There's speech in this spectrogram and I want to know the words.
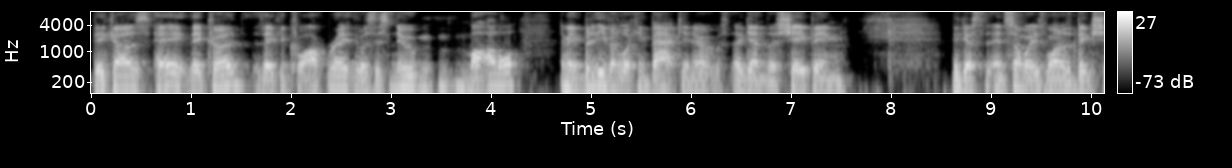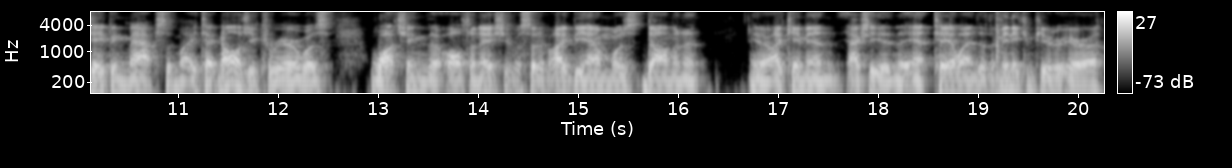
because hey they could they could cooperate. There was this new model. I mean but even looking back you know again the shaping i guess in some ways one of the big shaping maps of my technology career was watching the alternation. It was sort of ibm was dominant. You know, I came in actually in the tail end of the mini computer era,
